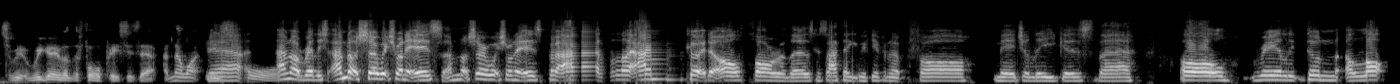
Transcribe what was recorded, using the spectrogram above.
so we, we gave up the four pieces there. I know what is Yeah, four. I'm not really. I'm not sure which one it is. I'm not sure which one it is, but I, like, I'm gutted at all four of those because I think we've given up four major leaguers there, all really done a lot.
